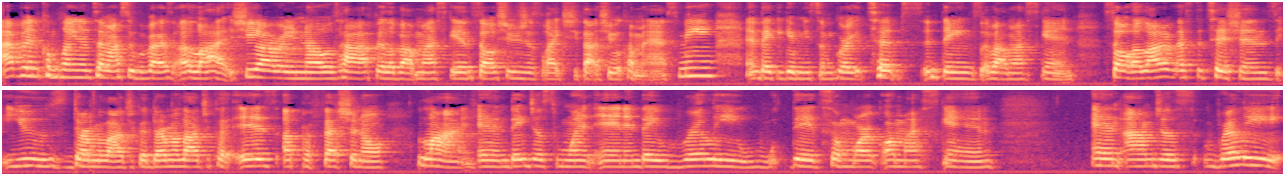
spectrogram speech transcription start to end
I've been complaining to my supervisor a lot. She already knows how I feel about my skin. So she was just like, she thought she would come and ask me and they could give me some great tips and things about my skin. So a lot of estheticians use Dermalogica. Dermalogica is a professional line and they just went in and they really did some work on my skin and I'm just really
